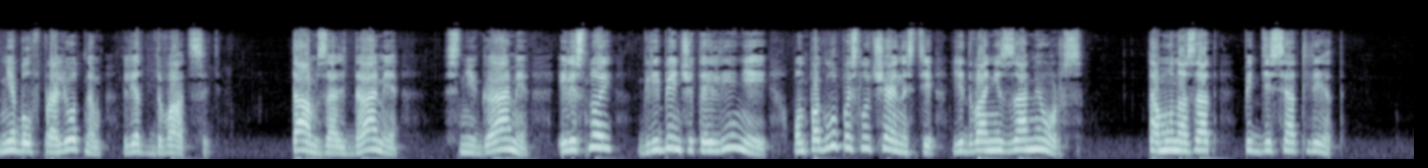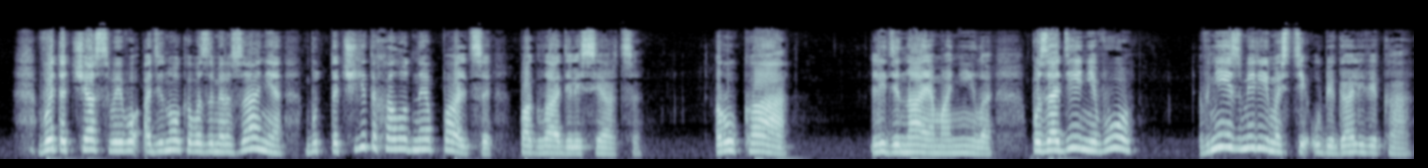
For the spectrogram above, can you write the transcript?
не был в Пролетном лет двадцать. Там, за льдами, снегами и лесной гребенчатой линией он по глупой случайности едва не замерз. Тому назад пятьдесят лет. В этот час своего одинокого замерзания будто чьи-то холодные пальцы погладили сердце. Рука ледяная манила, позади него в неизмеримости убегали века.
